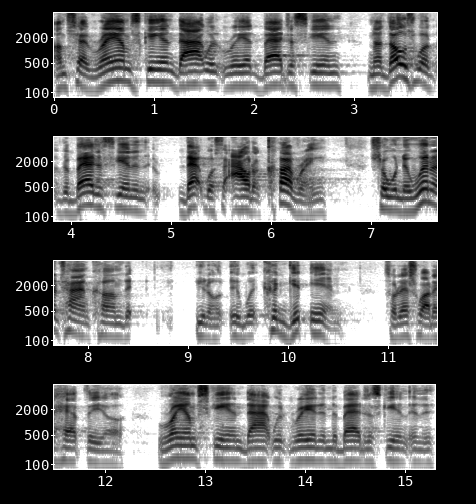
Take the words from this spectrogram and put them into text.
I'm saying ram skin dyed with red, badger skin. Now those were the badger skin, and that was the outer covering. So when the wintertime come, you know, it couldn't get in. So that's why they had the uh, ram skin dyed with red and the badger skin and the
